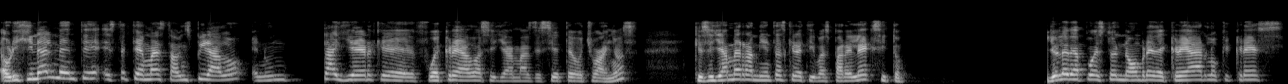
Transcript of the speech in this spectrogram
Originalmente este tema estaba inspirado en un taller que fue creado hace ya más de 7, 8 años, que se llama Herramientas Creativas para el Éxito. Yo le había puesto el nombre de crear lo que crees.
